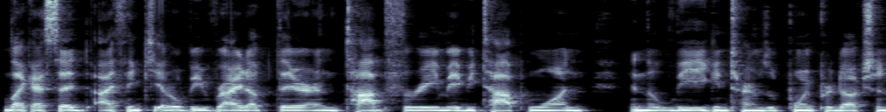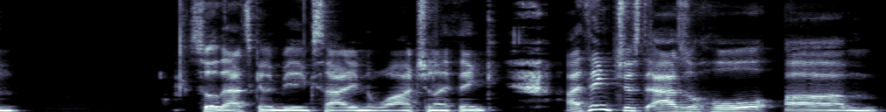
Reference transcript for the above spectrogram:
like I said, I think it'll be right up there in the top three, maybe top one in the league in terms of point production. So that's going to be exciting to watch. And I think, I think just as a whole, um,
